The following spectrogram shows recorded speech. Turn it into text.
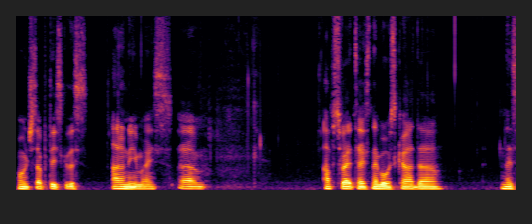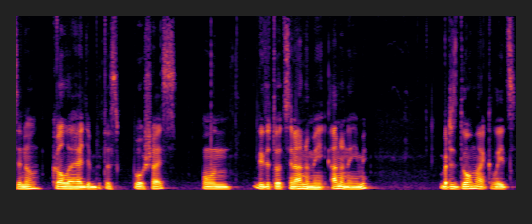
Un viņš sapratīs, ka tas anonīmais um, apsveicējs nebūs kāda, nezinu, kolēģa, bet tas būs es. Un līdz ar to tas ir anonīmi. anonīmi. Bet es domāju, ka līdz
